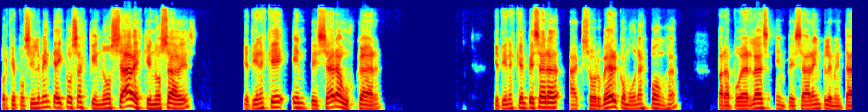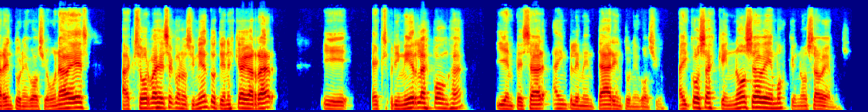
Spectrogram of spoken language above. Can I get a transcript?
Porque posiblemente hay cosas que no sabes que no sabes que tienes que empezar a buscar, que tienes que empezar a absorber como una esponja para poderlas empezar a implementar en tu negocio. Una vez absorbas ese conocimiento, tienes que agarrar y exprimir la esponja y empezar a implementar en tu negocio. Hay cosas que no sabemos que no sabemos.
